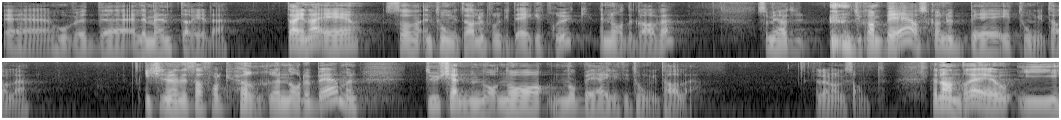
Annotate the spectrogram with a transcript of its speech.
eh, hovedelementer i det. Det ene er som en tungetale bruker til eget bruk, en nådegave. Som gjør at du kan be, og så kan du be i tungetale. Ikke nødvendigvis at folk hører når du ber, men du kjenner nå, nå, nå ber jeg litt i tungetale. Eller noe sånt. Den andre er jo i,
